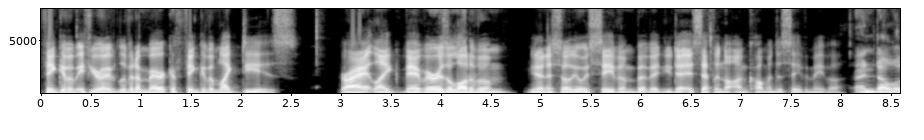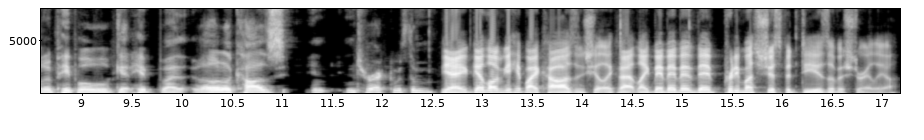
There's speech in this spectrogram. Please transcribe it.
think of them. If you live in America, think of them like deers, right? Like there, there is a lot of them. You don't necessarily always see them, but, but you, don't- it's definitely not uncommon to see them either. And a lot of people get hit by a lot of cars in, interact with them. Yeah, you get a lot of them get hit by cars and shit like that. Like they're, they're, they're pretty much just the deers of Australia.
